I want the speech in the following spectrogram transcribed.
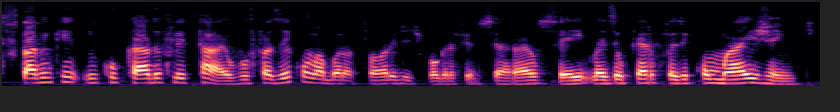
estava encucado, eu falei, tá, eu vou fazer com o laboratório de tipografia do Ceará, eu sei, mas eu quero fazer com mais gente.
